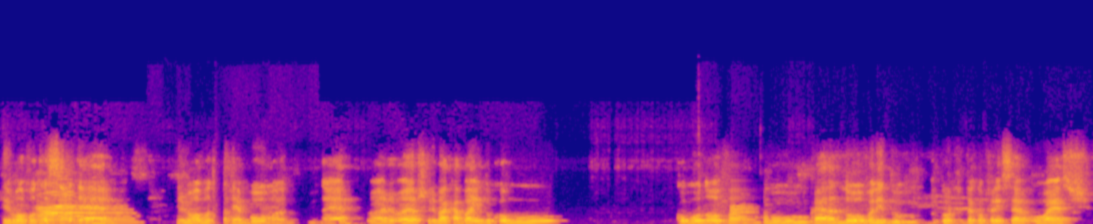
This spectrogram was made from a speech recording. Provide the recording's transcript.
Teve uma votação ah. até teve uma votação até boa, né? Eu acho que ele vai acabar indo como como novo, ah. como cara novo ali do, do da Conferência Oeste.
